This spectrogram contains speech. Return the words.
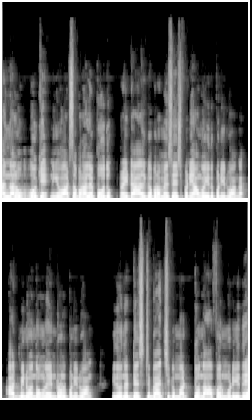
இருந்தாலும் ஓகே நீங்கள் வாட்ஸ்அப் பண்ணாலே போதும் ரைட்டா அதுக்கப்புறம் மெசேஜ் பண்ணி அவங்க இது பண்ணிடுவாங்க. அட்மின் வந்து உங்களை என்ரோல் பண்ணிடுவாங்க. இது வந்து டெஸ்ட் பேட்சுக்கு மட்டும் இந்த ஆஃபர் முடியுது.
